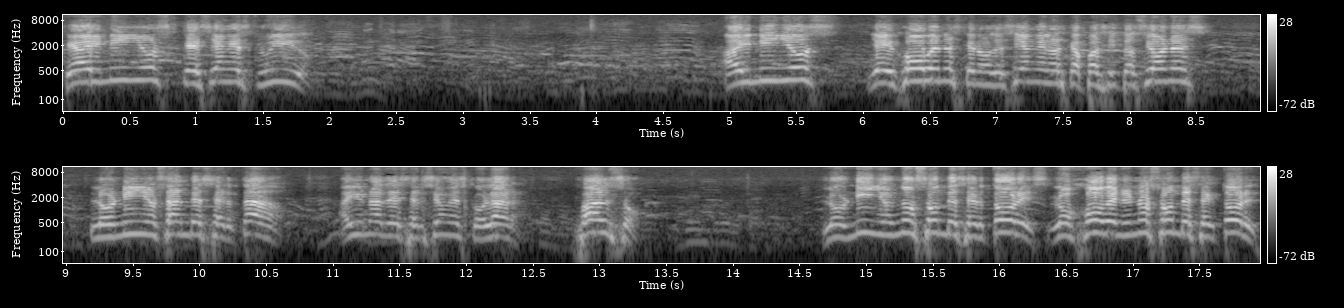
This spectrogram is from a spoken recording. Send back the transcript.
que hay niños que se han excluido. Hay niños y hay jóvenes que nos decían en las capacitaciones los niños han desertado. Hay una deserción escolar. Falso. Los niños no son desertores, los jóvenes no son desertores.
